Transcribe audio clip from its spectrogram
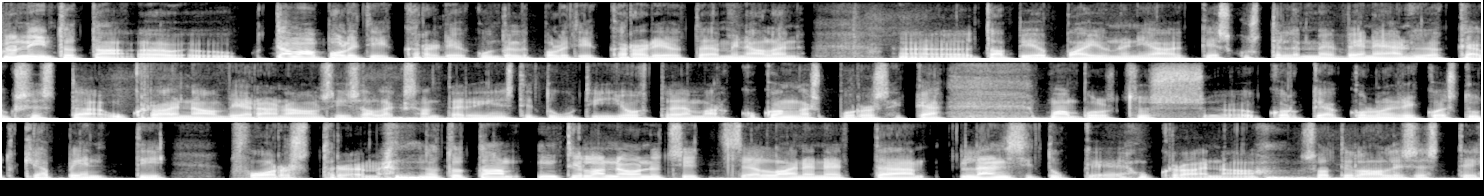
No niin, tota, tämä on Politiikkaradio, kuuntelet Politiikkaradiota ja minä olen äh, Tapio Pajunen ja keskustelemme Venäjän hyökkäyksestä. Ukrainaan vieraana on siis Aleksanteri instituutin johtaja Markku Kangaspuro sekä maanpuolustuskorkeakoulun erikoistutkija Pentti Forström. No tota, tilanne on nyt sitten sellainen, että länsi tukee Ukrainaa sotilaallisesti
